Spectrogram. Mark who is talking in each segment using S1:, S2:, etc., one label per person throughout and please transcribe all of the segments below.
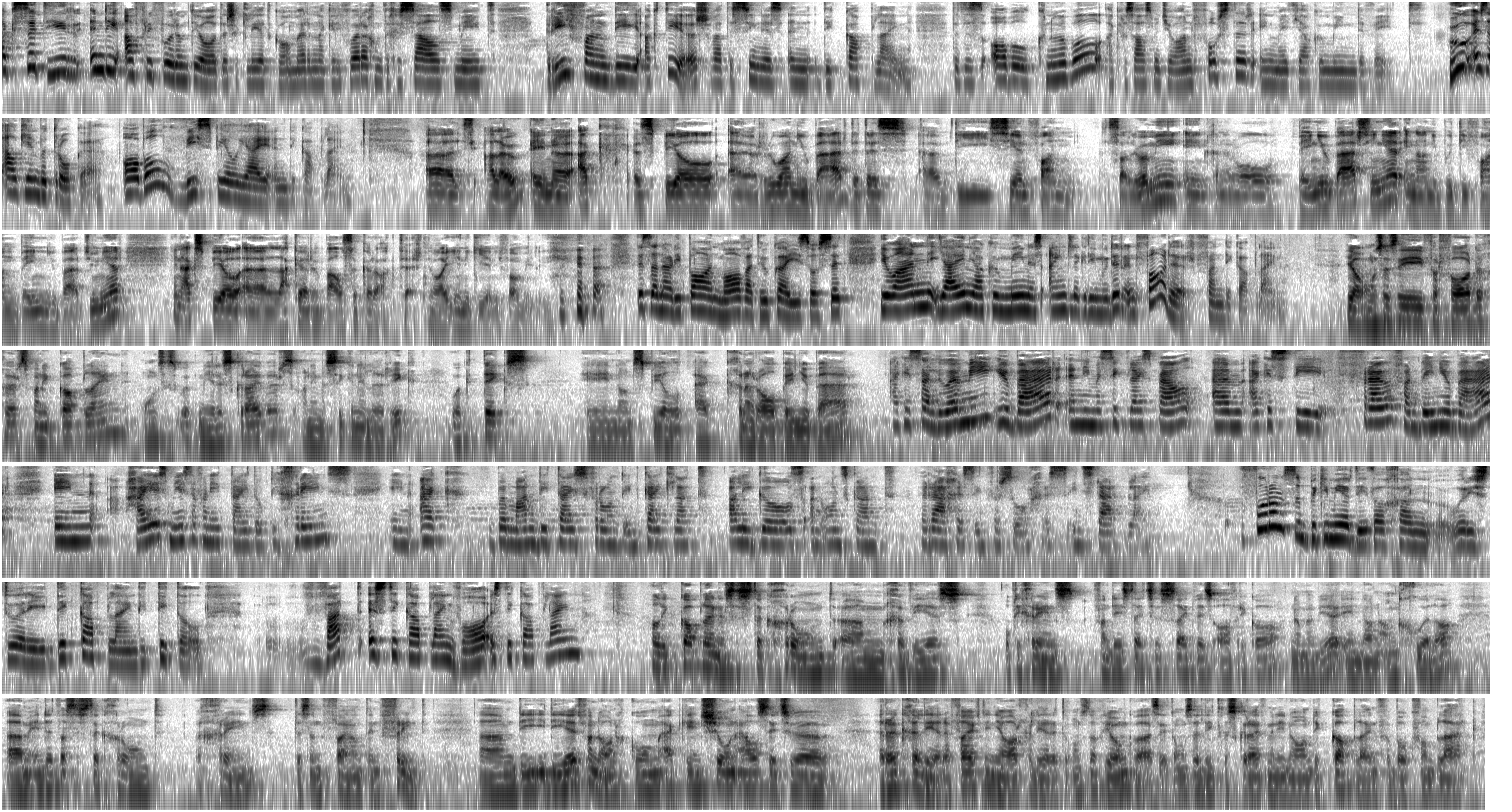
S1: Ek sit hier in die Afriforum Theater se kleedkamer en ek het die voorreg om te gesels met drie van die akteurs wat te sien is in die Kaplyn. Dit is Abel Knobel, ek gesels met Johan Foster en met Jacomien de Wet. Hoe is elkeen betrokke? Abel, wie speel jy in die Kaplyn?
S2: Uh hallo en uh, ek speel uh Roan Joubert. Dit is uh die seun van Salome en generaal Ben Joubert senior en dan die boetie van Ben Joubert junior en ek speel 'n lekker rebelse karakter, daai enetjie in die familie.
S1: Dis dan nou die pa en ma wat hoeka hierso sit. Johan, jy en Jacomien is eintlik die moeder en vader van die kaplyn.
S3: Ja, ons is die vervaardigers van die kaplyn. Ons is ook medeskrywers aan die musiek en die liriek, ook teks en dan speel ek generaal Ben Joubert
S4: Ek is Salome Joubert in die musiekblyspel. Ehm um, ek is die vrou van Ben Joubert en hy is meeste van die tyd op die grens en ek beman die tuisfront en kyk dat al die girls aan ons kant reg is en versorg is en sterk bly.
S1: Vir ons 'n bietjie meer detail gaan oor die storie, die kaplyn, die titel. Wat is die kaplyn? Waar is die kaplyn?
S3: Al die Kaplyn is 'n stuk grond um gewees op die grens van destydse Suidwes-Afrika, Namibië en dan Angola. Um en dit was 'n stuk grond, 'n grens tussen vyand en vriend. Um die idee het vandaan gekom. Ek en Sean Els het so ruk gelede, 15 jaar gelede toe ons nog jonk was, het ons 'n lied geskryf met die naam Die Kaplyn vir Bok van Blerk.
